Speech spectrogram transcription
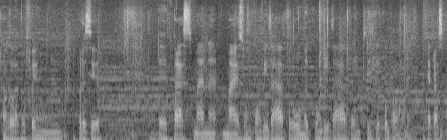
João Galeba, foi um prazer. Para a semana, mais um convidado ou uma convidada em Política com Palavra. Até para a semana.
